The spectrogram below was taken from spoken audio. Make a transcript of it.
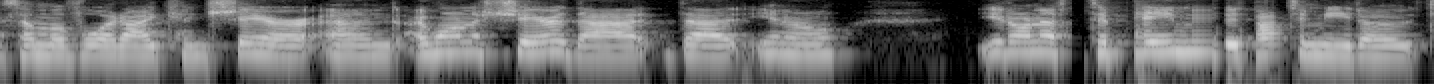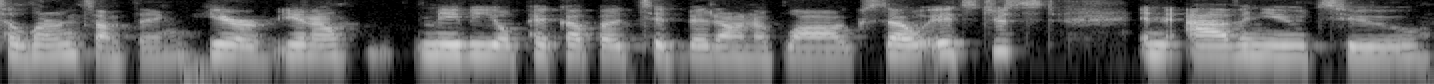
some of what I can share. And I want to share that, that, you know, you don't have to pay me to talk to me to to learn something here you know maybe you'll pick up a tidbit on a blog. So it's just an avenue to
